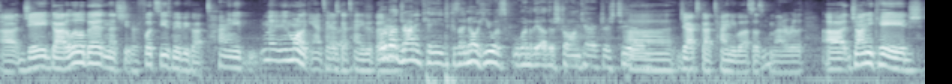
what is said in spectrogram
uh, Jade got a little bit, and then she her footsies maybe got tiny, maybe more like anti-airs got tiny bit better. What about Johnny Cage? Because I know he was one of the other strong characters too. Uh, Jax got tiny buffs, doesn't even matter really. Uh, Johnny Cage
